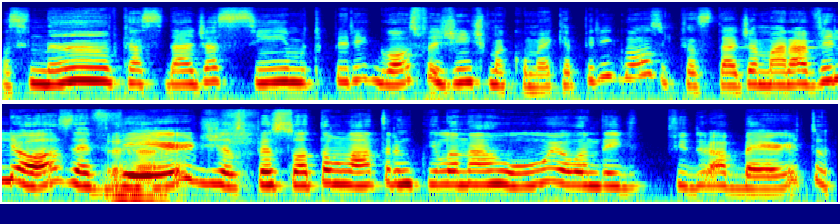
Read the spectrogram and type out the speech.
Assim, não, porque a cidade é assim, muito perigosa. Falei, gente, mas como é que é perigosa? Porque a cidade é maravilhosa, é verde, as pessoas estão lá tranquilas na rua, eu andei de vidro aberto.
